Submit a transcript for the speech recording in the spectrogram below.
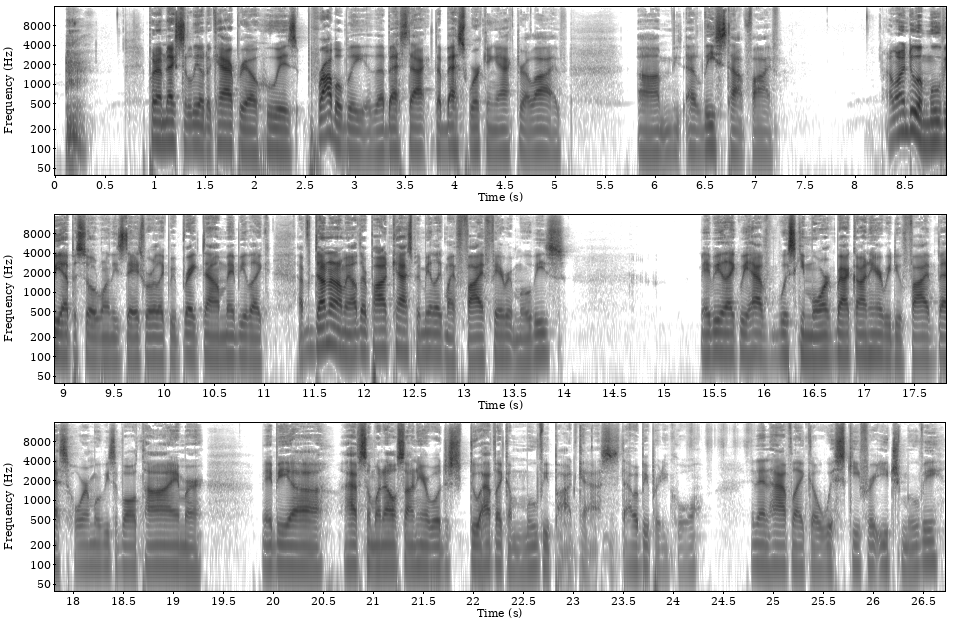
Put him next to Leo DiCaprio, who is probably the best act, the best working actor alive, um, at least top five. I want to do a movie episode one of these days where like we break down maybe like I've done it on my other podcast, but maybe like my five favorite movies. Maybe like we have Whiskey Morgue back on here. We do five best horror movies of all time, or maybe uh I have someone else on here. We'll just do have like a movie podcast. That would be pretty cool. And then have like a whiskey for each movie.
